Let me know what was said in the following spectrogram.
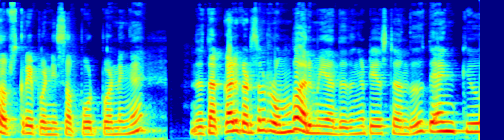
சப்ஸ்கிரைப் பண்ணி சப்போர்ட் பண்ணுங்கள் இந்த தக்காளி கடைசல் ரொம்ப அருமையாக இருந்ததுங்க டேஸ்ட்டாக இருந்தது. தேங்க்யூ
